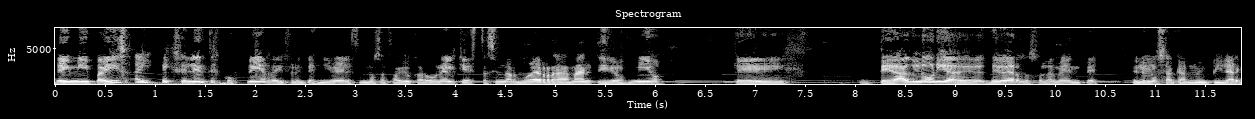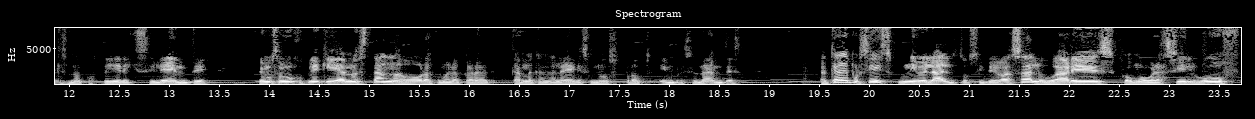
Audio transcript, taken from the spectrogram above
En mi país hay excelentes cosplayers de diferentes niveles. Tenemos a Fabio Carbonel, que está haciendo una armadura de Dios mío, que te da gloria de, verlo solamente. Tenemos a Carmen Pilar, que es una cosplayer excelente. Tenemos algunos cosplayers que ya no están ahora, como era Carla Cangalaya, que son unos props impresionantes acá de por sí es un nivel alto. Si te vas a lugares como Brasil, uff,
